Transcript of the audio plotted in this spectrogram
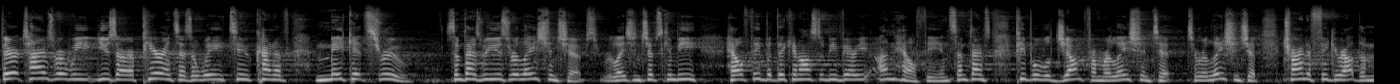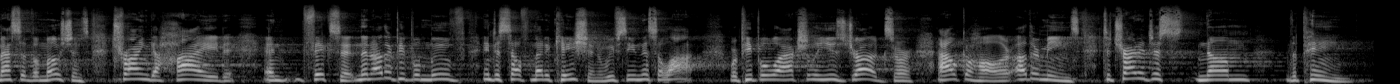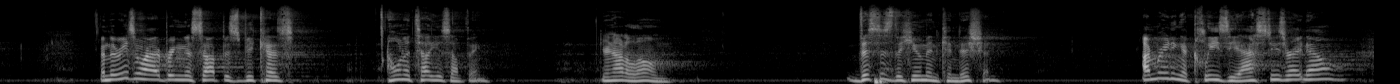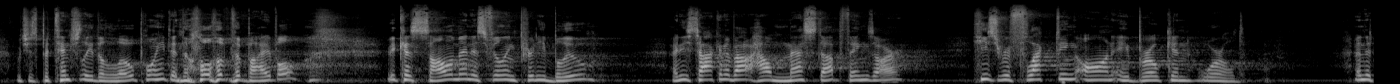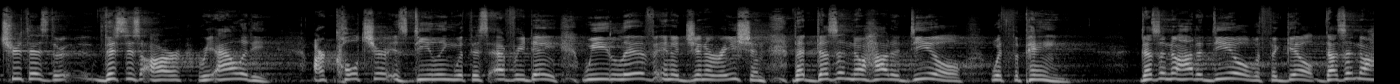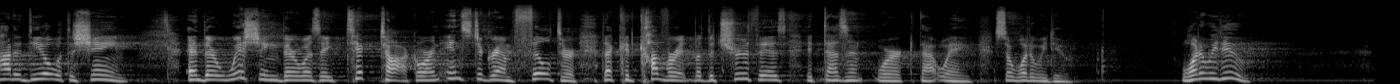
There are times where we use our appearance as a way to kind of make it through. Sometimes we use relationships. Relationships can be healthy, but they can also be very unhealthy. And sometimes people will jump from relationship to relationship, trying to figure out the mess of emotions, trying to hide and fix it. And then other people move into self medication. We've seen this a lot, where people will actually use drugs or alcohol or other means to try to just numb the pain. And the reason why I bring this up is because I want to tell you something. You're not alone. This is the human condition. I'm reading Ecclesiastes right now, which is potentially the low point in the whole of the Bible, because Solomon is feeling pretty blue and he's talking about how messed up things are. He's reflecting on a broken world. And the truth is, this is our reality. Our culture is dealing with this every day. We live in a generation that doesn't know how to deal with the pain, doesn't know how to deal with the guilt, doesn't know how to deal with the shame. And they're wishing there was a TikTok or an Instagram filter that could cover it. But the truth is, it doesn't work that way. So, what do we do? What do we do?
